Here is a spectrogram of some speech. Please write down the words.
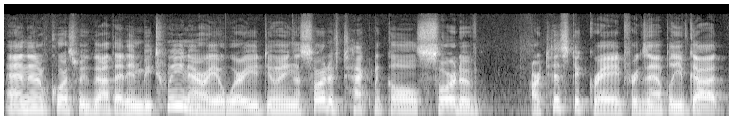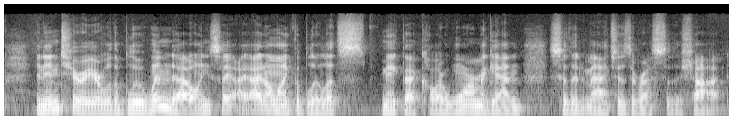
And then, of course, we've got that in between area where you're doing a sort of technical, sort of artistic grade. For example, you've got an interior with a blue window, and you say, I, I don't like the blue. Let's make that color warm again so that it matches the rest of the shot.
